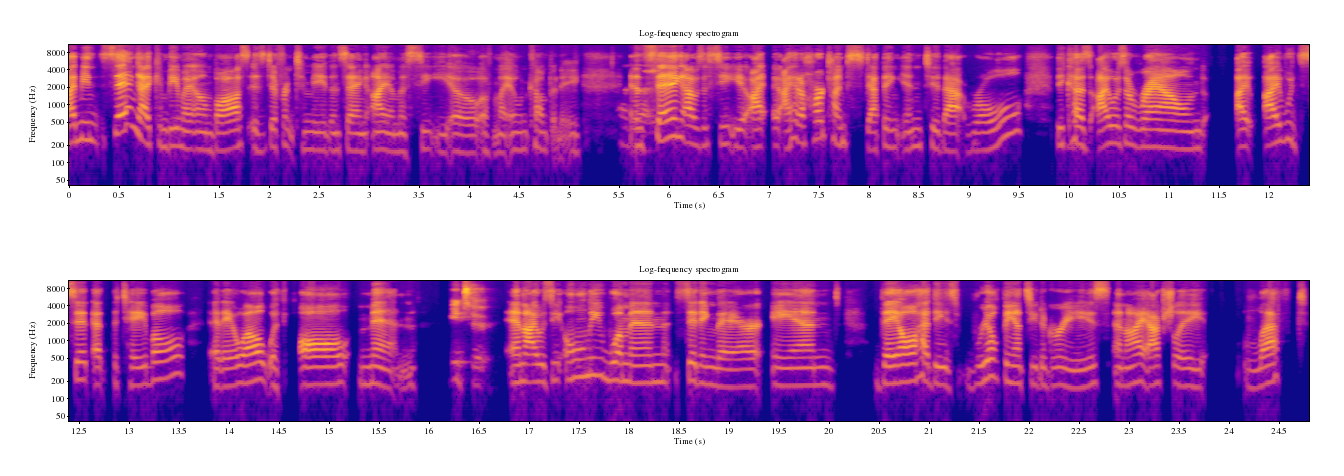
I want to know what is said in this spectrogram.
I mean, saying I can be my own boss is different to me than saying I am a CEO of my own company. Okay. And saying I was a CEO, I, I had a hard time stepping into that role because I was around, I, I would sit at the table at AOL with all men me too. And I was the only woman sitting there, and they all had these real fancy degrees. And I actually left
